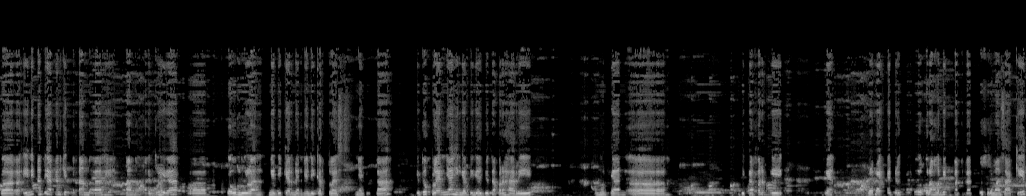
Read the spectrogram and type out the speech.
Eh, ini nanti akan kita tambah tambah lagi ya eh, keunggulan Medicare dan Medicare Plus-nya kita. Itu plannya hingga 3 juta per hari. Kemudian eh, di cover di plan- providernya itu kurang lebih 400 rumah sakit,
